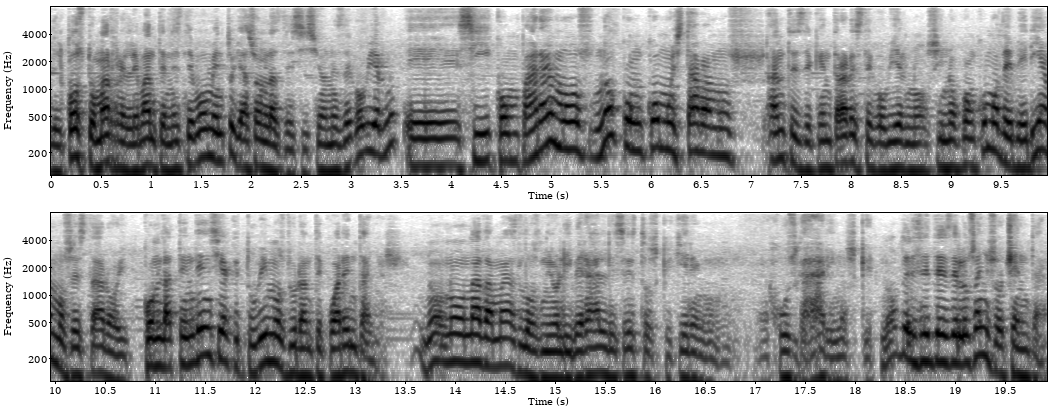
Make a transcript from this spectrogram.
el costo más relevante en este momento ya son las decisiones de gobierno. Eh, si comparamos no con cómo estábamos antes de que entrara este gobierno, sino con cómo deberíamos estar hoy, con la tendencia que tuvimos durante 40 años. No, no nada más los neoliberales estos que quieren juzgar y no sé qué, ¿no? Desde, desde los años 80,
